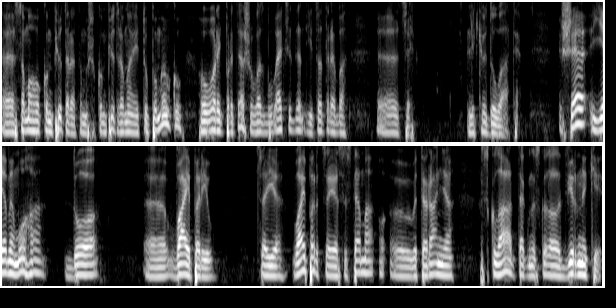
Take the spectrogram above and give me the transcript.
е, самого комп'ютера, тому що комп'ютер має ту помилку, говорить про те, що у вас був акцидент, і то треба це ліквідувати. Ще є вимога до е, вайперів. Це є вайпер, це є система е, витирання скла, так вони сказали, двірники.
